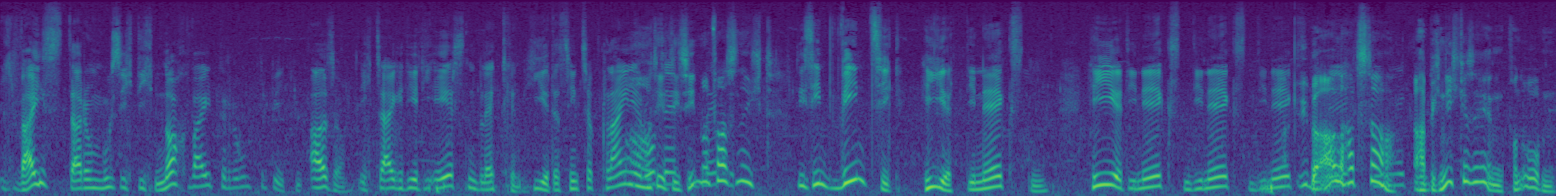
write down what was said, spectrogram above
ich weiß, darum muss ich dich noch weiter runterbitten. Also, ich zeige dir die ersten Blättchen. Hier, das sind so kleine oh, die, die sieht man fast nicht. Die sind winzig. Hier, die nächsten. Hier, die nächsten, die nächsten, die nächsten. Überall hat es da. Habe ich nicht gesehen, von oben.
